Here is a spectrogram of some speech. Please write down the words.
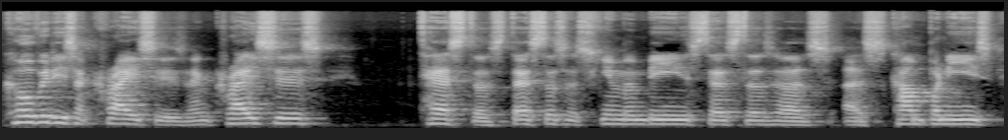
COVID is a crisis, and crisis test us, test us as human beings, test us as as companies,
